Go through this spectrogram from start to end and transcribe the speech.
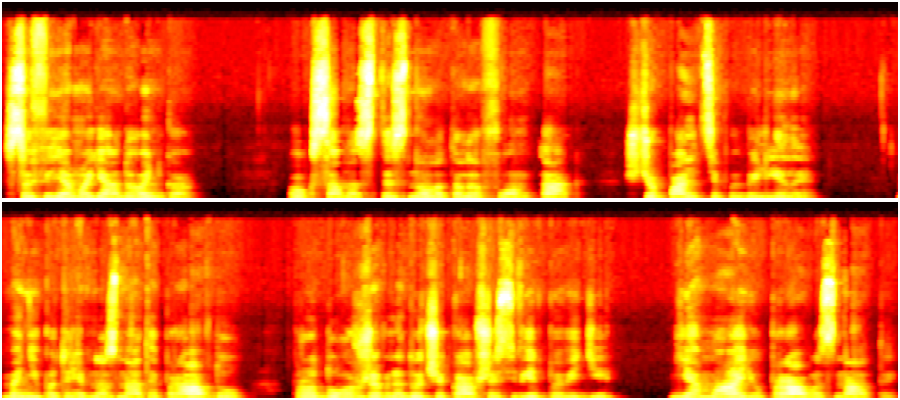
Софія моя донька. Оксана стиснула телефон так, що пальці побіліли. Мені потрібно знати правду, продовжив, не дочекавшись відповіді. Я маю право знати.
